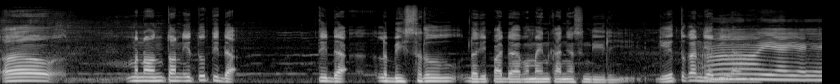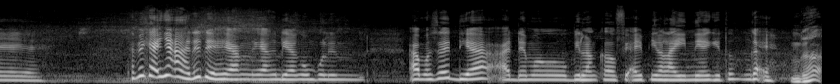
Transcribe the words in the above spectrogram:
eh menonton itu tidak tidak lebih seru daripada memainkannya sendiri. Gitu kan dia oh, bilang. iya iya iya iya, iya. Tapi kayaknya ada deh yang yang dia ngumpulin ah, maksudnya dia ada mau bilang ke VIP lainnya gitu. Enggak ya? Enggak,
